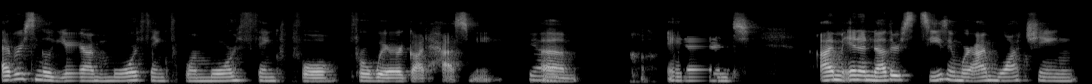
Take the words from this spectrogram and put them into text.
every single year I'm more thankful and more thankful for where God has me. Yeah. Um, and I'm in another season where I'm watching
